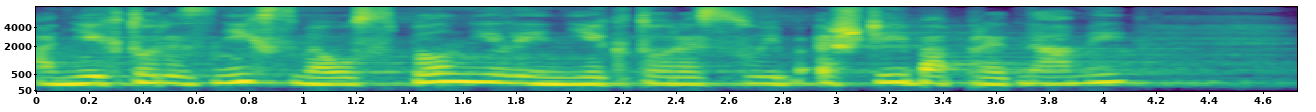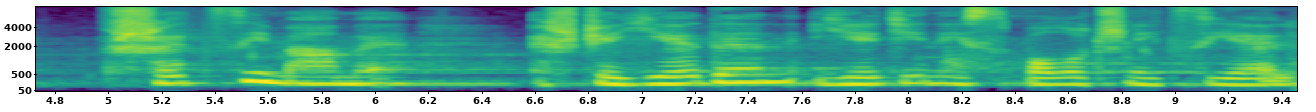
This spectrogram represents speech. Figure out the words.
a niektoré z nich sme už splnili, niektoré sú ešte iba pred nami, všetci máme ešte jeden jediný spoločný cieľ.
